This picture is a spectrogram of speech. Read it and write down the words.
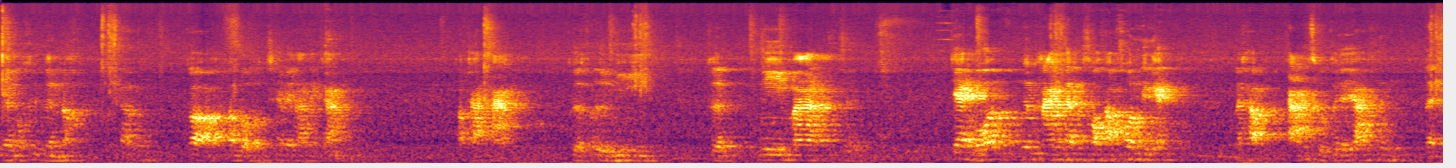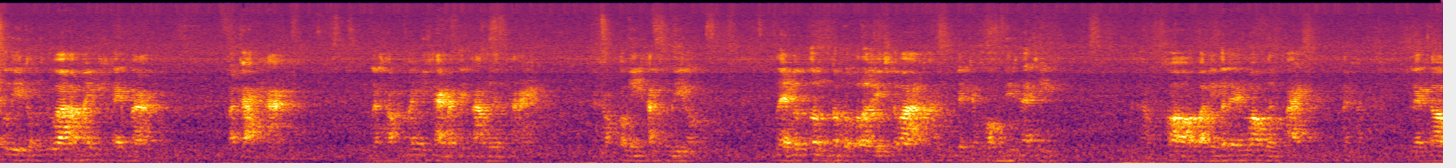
เงินก็คือเงินเนาะครับก็ตำรวจต้องใช้เวลาในการประกาศหาเผื่อคนอื่นมีเกิดมีมาแจ้งบอกว่าเงินหายกันสองสามคนอย่างเงี้ยนะครับ การพิสูจน์ก็จะยากขึ้น แต่โชคดีตรงที่ว่าไม่มีใครมาประกาศหานะครับ ไม่มีใครมาติดตามเงินหายนะครับ ก็มีท่านคนเดียวในเบื้องต้นตำรวจก็เลยเชื่อว่าท่านเป็นเจ้าของที่แท้จริงนะครับก็วันนี้ก็ได้มอบเงินไปนะครับ แล้วก็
